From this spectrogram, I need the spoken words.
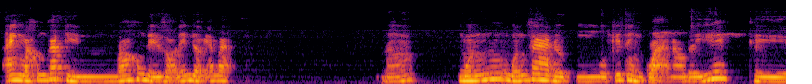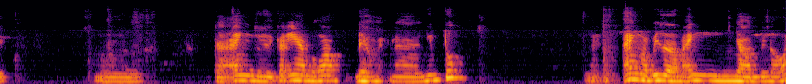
Anh mà không cắt thì nó không thể giỏi lên được em ạ. Đó. Muốn muốn ra được một cái thành quả nào đấy ấy, thì ừ, cả anh rồi các em đúng không? Đều phải là nghiêm túc. Đấy. Anh mà bây giờ mà anh nhờn với nó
